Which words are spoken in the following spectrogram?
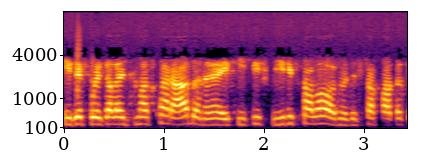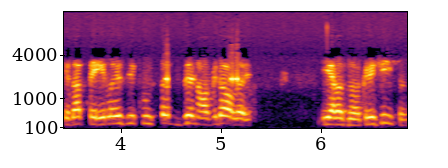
E depois ela é desmascarada, né? A equipe vira e fala, ó, oh, mas esse sapato aqui é da Taylor e custa 19 dólares. E elas não acreditam.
